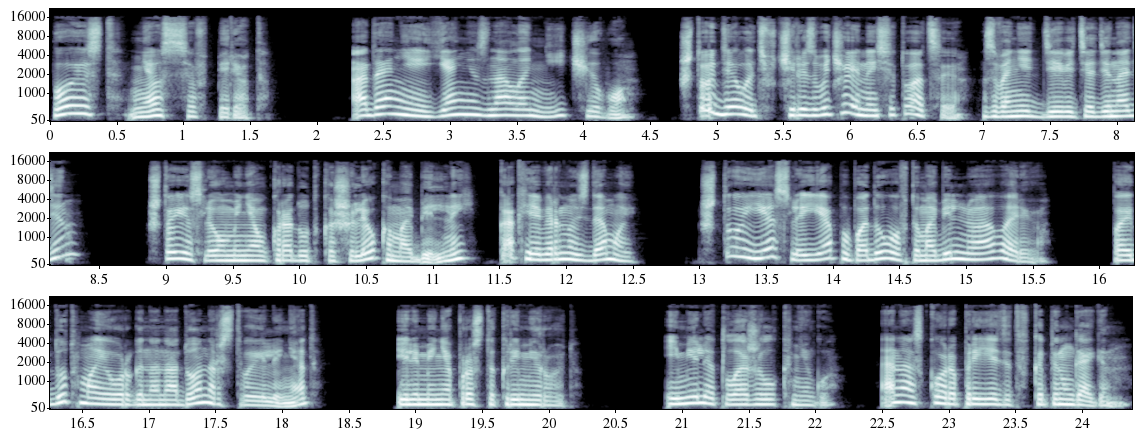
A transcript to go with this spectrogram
Поезд несся вперед. О Дании я не знала ничего. Что делать в чрезвычайной ситуации? Звонить 911? Что если у меня украдут кошелек и мобильный? Как я вернусь домой? Что если я попаду в автомобильную аварию? Пойдут мои органы на донорство или нет? Или меня просто кремируют? Эмиль отложил книгу. Она скоро приедет в Копенгаген.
